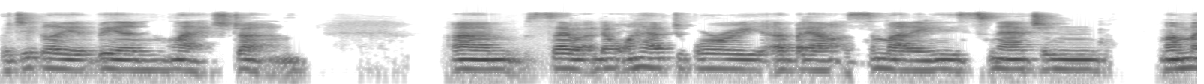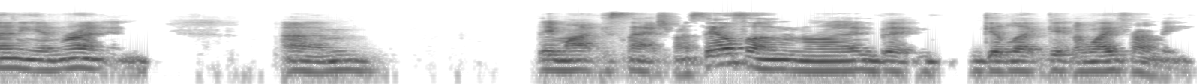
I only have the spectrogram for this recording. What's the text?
particularly it being latched on. Um, so I don't have to worry about somebody snatching my money and running. Um, they might snatch my cell phone and run, but good luck getting away from me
